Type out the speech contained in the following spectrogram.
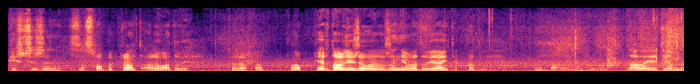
Piszczy, że za słaby prąd, ale ładuje. Telefon? No pierdoli, że, że nie ładuje, a i tak ładuje. No dalej, wiem. Dalej jedziemy.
